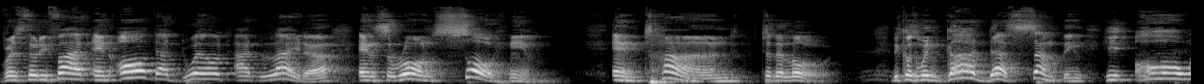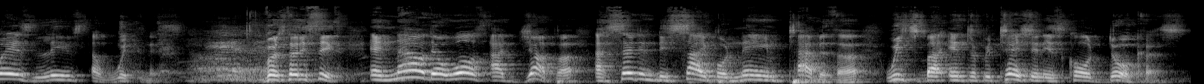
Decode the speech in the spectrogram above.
Verse 35 And all that dwelt at Lydda and Saron saw him and turned to the Lord. Because when God does something, he always leaves a witness. Verse 36 And now there was at Joppa a certain disciple named Tabitha, which by interpretation is called Dorcas.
